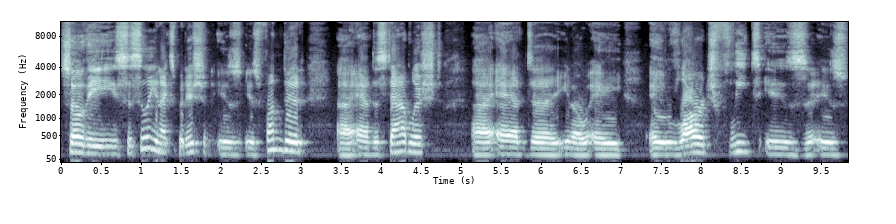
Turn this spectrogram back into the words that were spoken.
So the Sicilian expedition is is funded uh, and established, uh, and uh, you know a a large fleet is is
